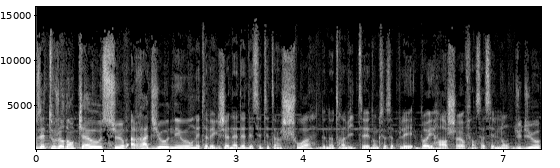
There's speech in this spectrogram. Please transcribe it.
Vous êtes toujours dans Chaos sur Radio Néo. On est avec Jeanne Haddad et c'était un choix de notre invité. Donc ça s'appelait Boy Harsher. Enfin, ça c'est le nom du duo.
